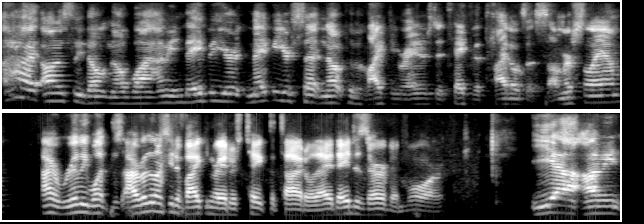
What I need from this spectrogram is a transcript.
I honestly don't know why. I mean, maybe you're maybe you're setting up for the Viking Raiders to take the titles at SummerSlam. I really want this. I really want to see the Viking Raiders take the title. They they deserve it more. Yeah, I mean,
